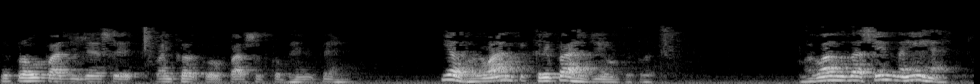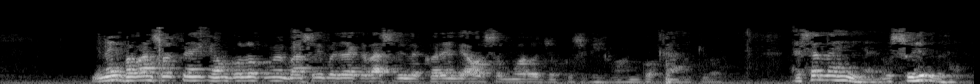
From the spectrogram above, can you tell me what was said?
फिर प्रभुपाद जी जैसे पंकर को, पार्षद को भेजते हैं। यह भगवान की कृपा है जीवों के प्रति। भगवान उदासीन नहीं है। ये नहीं भगवान सोचते हैं कि हम गोलोक में बांसुरी बजा कर राष्ट्रलीला करेंगे और सब मरो जो कुछ भी हो, हमको क्या मतलब? ऐसा नहीं है, वो सुहृद है।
